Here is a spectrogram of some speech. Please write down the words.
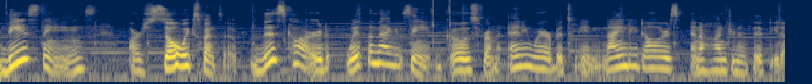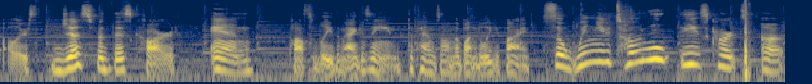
these things are so expensive. This card with the magazine goes from anywhere between $90 and $150 just for this card. And possibly the magazine, depends on the bundle you find. So when you total these cards up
